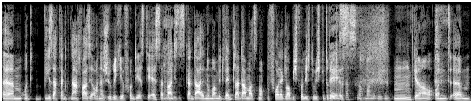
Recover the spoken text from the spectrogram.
ähm, und wie gesagt, danach war sie auch in der Jury hier von DSDS. Dann mhm. war diese Skandalnummer mit Wendler damals noch, bevor der, glaube ich, völlig durchgedreht Wer ist. ist das nochmal gewesen? Mhm, genau. Und ähm,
